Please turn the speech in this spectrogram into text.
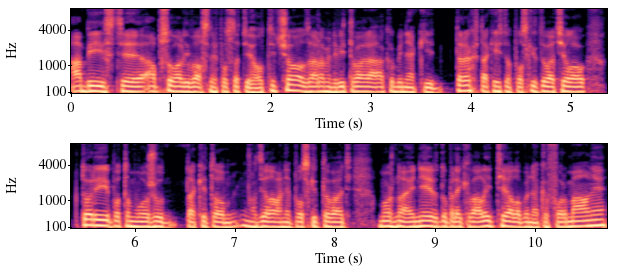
aby ste absolvovali vlastne v podstate hotičo, zároveň vytvára akoby nejaký trh takýchto poskytovateľov, ktorí potom môžu takéto vzdelávanie poskytovať možno aj nie v dobrej kvalite alebo nejako formálne.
